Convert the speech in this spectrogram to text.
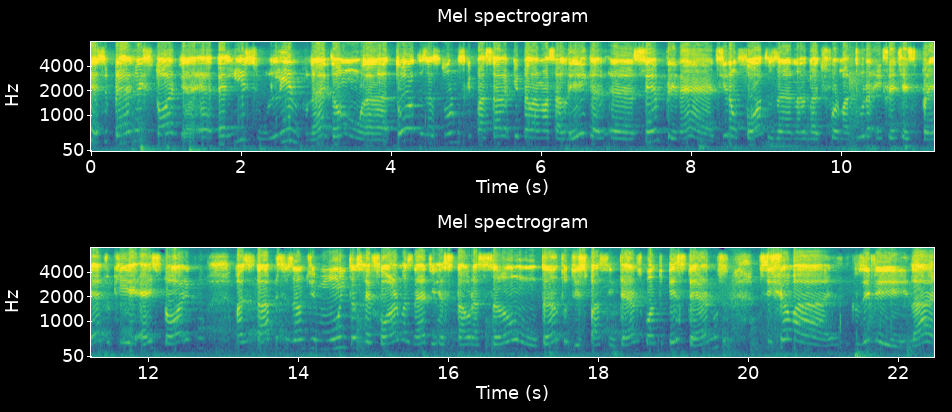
Esse prédio é histórico, é, belíssimo, lindo, né? Então, uh, todas as turmas que passaram aqui pela nossa leiga uh, sempre né, tiram fotos uh, na, na de formatura em frente a esse prédio, que é histórico, mas está precisando de muitas reformas, né, de restauração, tanto de espaços internos quanto externos. Se chama, inclusive, lá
